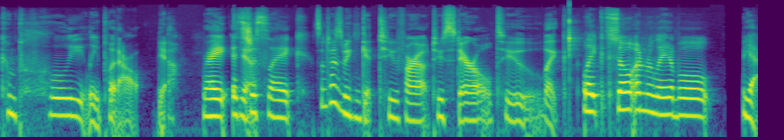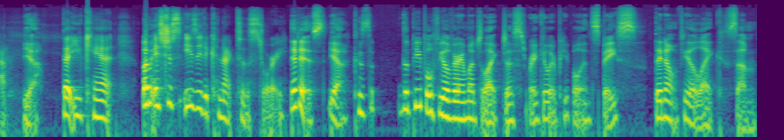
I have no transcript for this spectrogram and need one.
completely put out, Yeah. Right? It's Yeah. just like Sometimes we can get too far out, too sterile, too like like so unrelatable, yeah, yeah. that you can't I mean, it's just easy to connect to the story. It is. Yeah, cuz the, people feel very much like just regular people in space. They don't feel like some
